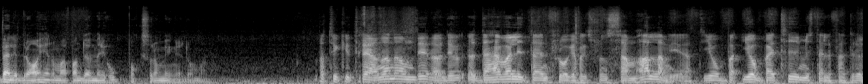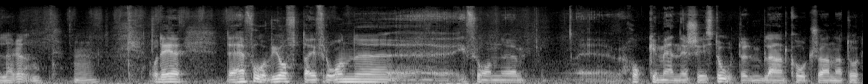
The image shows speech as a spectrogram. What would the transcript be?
väldigt bra genom att man dömer ihop också de yngre domarna. Vad tycker tränarna om det då? Det, det, här var lite en fråga faktiskt från Sam Hallam ju. Att jobba, jobba i team istället för att rulla runt. Mm. Och det, det här får vi ofta ifrån, eh, ifrån eh, eh, hockeymänniskor i stort, bland annat coacher och annat. Och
